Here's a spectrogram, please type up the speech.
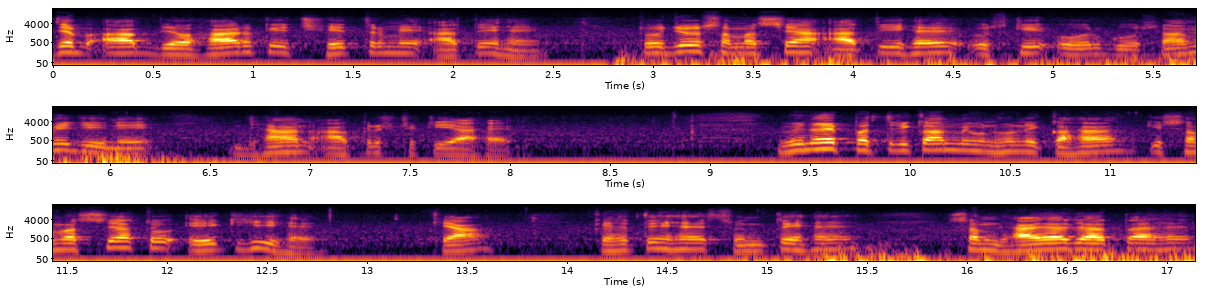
जब आप व्यवहार के क्षेत्र में आते हैं तो जो समस्या आती है, उसकी ओर गोस्वामी जी ने ध्यान आकृष्ट किया है। विनय पत्रिका में उन्होंने कहा कि समस्या तो एक ही है। क्या? कहते हैं, सुनते हैं, समझाया जाता है,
